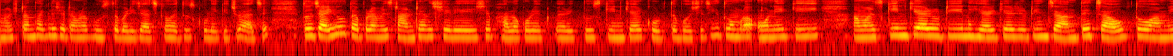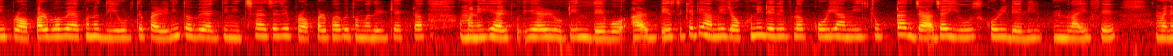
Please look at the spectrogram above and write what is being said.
অনুষ্ঠান থাকলে সেটা আমরা বুঝতে পারি যে আজকে হয়তো স্কুলে কিছু আছে। তো যাই হোক, তারপরে আমি স্টান টান সেরে এসে ভালো করে একটু স্কিন কেয়ার করতে বসেছি। তোমরা অনেকেই আমার skin care routine hair care routine জানতে চাও, তো আমি প্রপারভাবে এখনও দিয়ে উঠতে পারিনি। তবে একদিন ইচ্ছা আছে যে প্রপারভাবে তোমাদেরকে একটা মানে হেয়ার হেয়ার রুটিন দেব। আর বেসিক্যালি আমি যখনই ডেলি ব্লগ করি, আমি টুকটাক যা যা ইউজ করি ডেলি লাইফে মানে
